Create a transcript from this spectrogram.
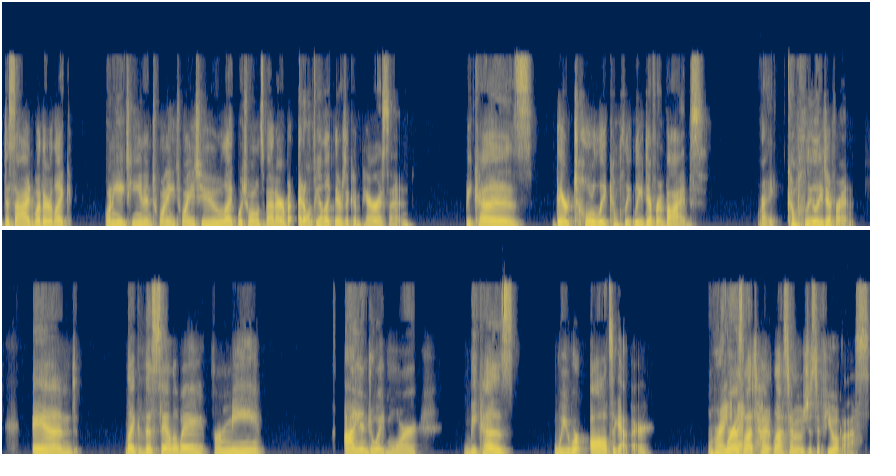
decide whether like 2018 and 2022, like which one was better, but I don't feel like there's a comparison because they're totally completely different vibes, Right. completely different. And like this sail away for me, I enjoyed more because we were all together. Right. Whereas last time last time it was just a few of us.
